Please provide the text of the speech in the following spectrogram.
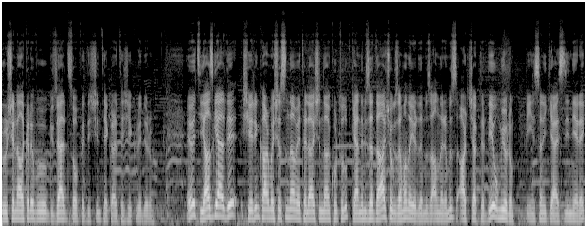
Ruşen Alkar'a bu güzel sohbet için tekrar teşekkür ediyorum. Evet yaz geldi. Şehrin karmaşasından ve telaşından kurtulup kendimize daha çok zaman ayırdığımız anlarımız artacaktır diye umuyorum. Bir insan hikayesi dinleyerek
